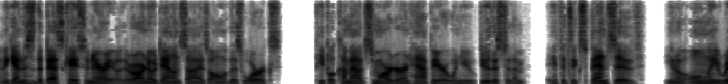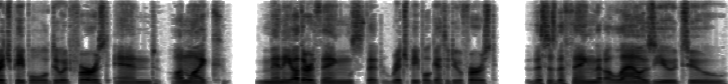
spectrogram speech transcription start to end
and again, this is the best case scenario, there are no downsides, all of this works, people come out smarter and happier when you do this to them. If it's expensive, you know, only rich people will do it first. And unlike many other things that rich people get to do first, this is the thing that allows you to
